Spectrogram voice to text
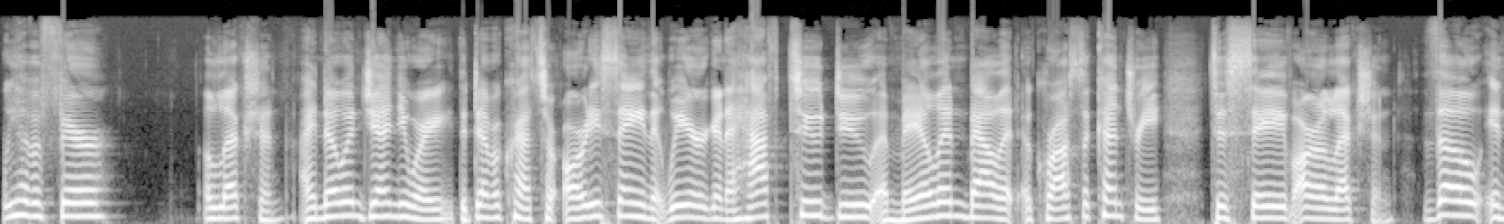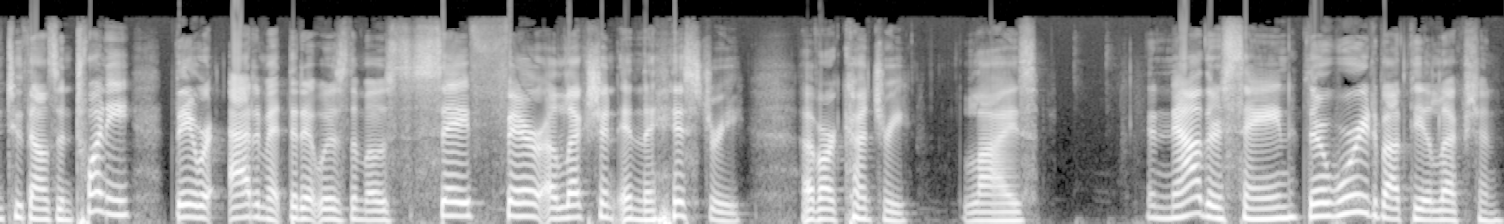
we have a fair election. I know in January, the Democrats are already saying that we are going to have to do a mail in ballot across the country to save our election. Though in 2020, they were adamant that it was the most safe, fair election in the history of our country. Lies. And now they're saying they're worried about the election.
